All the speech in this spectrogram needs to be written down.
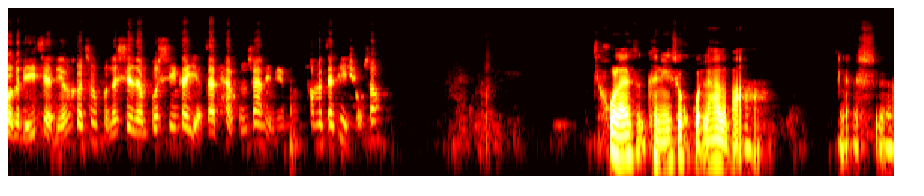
我的理解，联合政府那些人不是应该也在太空站里面吗？他们在地球上。后来肯定是回来了吧，应该是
